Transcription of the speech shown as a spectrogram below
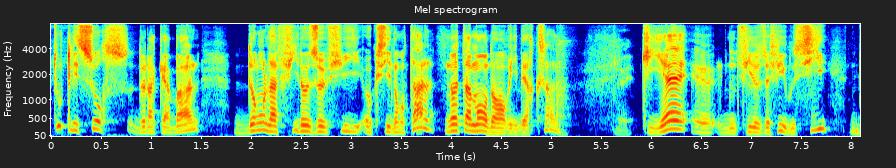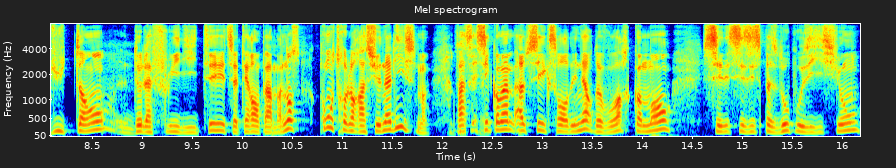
toutes les sources de la Kabbale dans la philosophie occidentale, notamment dans Henri Bergson, Oui. qui est euh, une philosophie aussi du temps, de la fluidité, etc. en permanence, contre le rationalisme. Enfin, c'est c'est quand même assez extraordinaire de voir comment ces, ces espèces d'opposition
